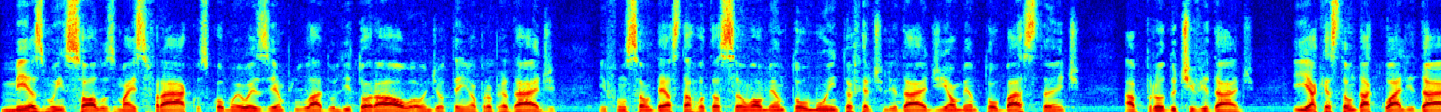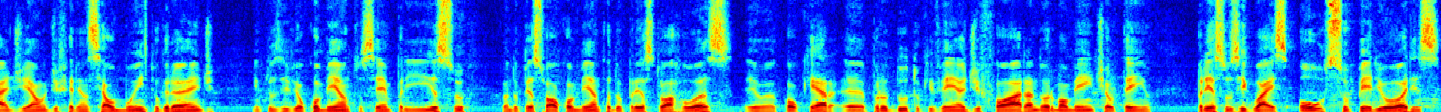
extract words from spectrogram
mesmo em solos mais fracos, como é o exemplo lá do litoral, onde eu tenho a propriedade, Em função desta rotação, aumentou muito a fertilidade e aumentou bastante a produtividade. E a questão da qualidade é um diferencial muito grande. Inclusive, eu comento sempre isso. Quando o pessoal comenta do preço do arroz, eu, qualquer eh, produto que venha de fora, normalmente eu tenho preços iguais ou superiores.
